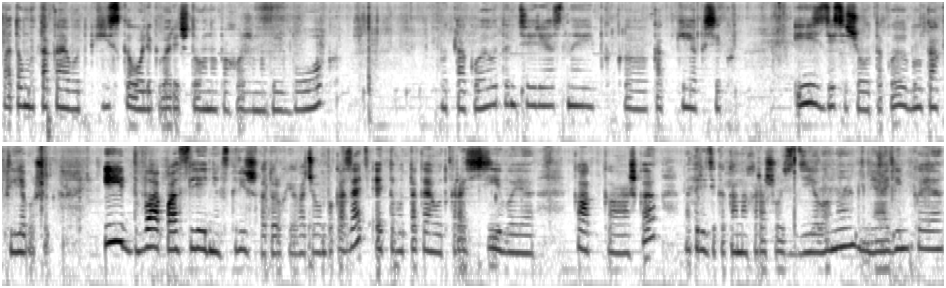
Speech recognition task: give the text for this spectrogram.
Потом вот такая вот киска. Оля говорит, что она похожа на грибок. Вот такой вот интересный, как, как кексик. И здесь еще вот такой был, как хлебушек. И два последних сквиша, которых я хочу вам показать. Это вот такая вот красивая какашка. Смотрите, как она хорошо сделана, мягенькая,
